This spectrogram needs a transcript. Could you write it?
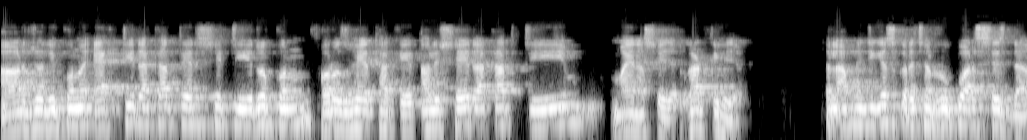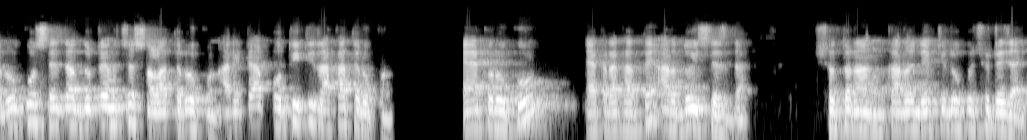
আর যদি কোনো একটি রাকাতের সেটি রোকন ফরজ হয়ে থাকে, তাহলে সেই রাকাতটি মাইনাস হয়ে যাবে, ঘাটতি হয়ে যাবে। তাহলে আপনি জিজ্ঞেস করেছেন রুকু আর সেজদা। রুকু, সেজদা দুটোই হচ্ছে সলাতের রুকুন, আর এটা প্রতিটি রাকাতে রুকুন। এক রুকু, এক রাখাতে আর দুই সেজদা। সুতরাং কারও যদি একটি রুকু ছুটে যায়,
